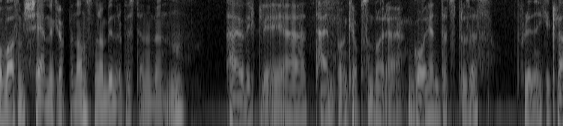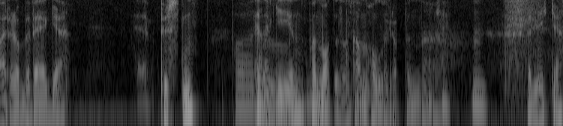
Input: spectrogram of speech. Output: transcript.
Og hva som skjer med kroppen hans når han begynner å puste gjennom munnen, er jo virkelig et tegn på en kropp som bare går i en dødsprosess. Fordi den ikke klarer å bevege eh, pusten, På den- energien, på en måte som kan holde kroppen eh, Ok. Mm. ved like.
